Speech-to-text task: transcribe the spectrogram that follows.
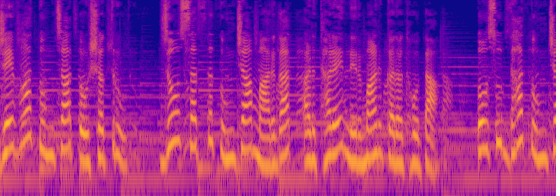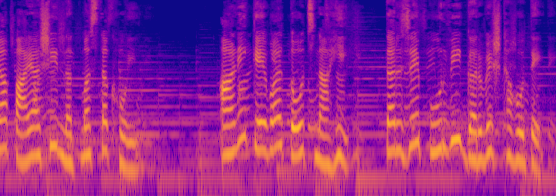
जेव्हा तुमचा तो शत्रू जो सत्य तुमच्या मार्गात अडथळे निर्माण करत होता तो सुद्धा तुमच्या पायाशी नतमस्तक होईल. आणि केवळ तोच नाही तर जे पूर्वी गर्विष्ठ होते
